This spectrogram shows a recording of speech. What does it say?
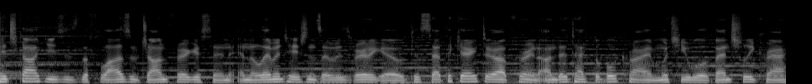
Hitchcock uses the flaws of John Ferguson and the limitations of his vertigo to set the character up for an undetectable crime which he will eventually crack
